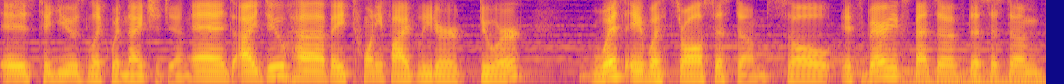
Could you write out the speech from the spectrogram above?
is to use liquid nitrogen. And I do have a 25 liter Dewar with a withdrawal system. So it's very expensive. The system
